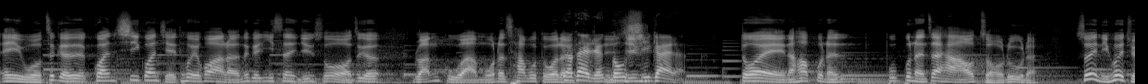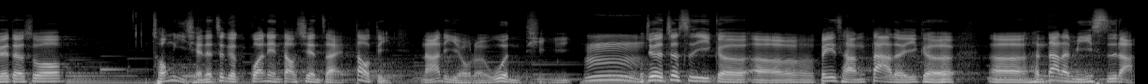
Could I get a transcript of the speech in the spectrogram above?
哎，我这个关膝关节退化了，那个医生已经说我这个软骨啊磨得差不多了，要戴人工膝盖了。对，然后不能不不能再好好走路了，所以你会觉得说。从以前的这个观念到现在，到底哪里有了问题？嗯，我觉得这是一个呃非常大的一个呃很大的迷失啦。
